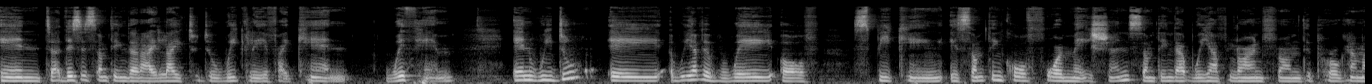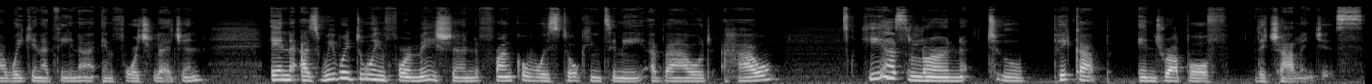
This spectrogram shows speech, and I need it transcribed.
And uh, this is something that I like to do weekly if I can with him. And we do a, we have a way of speaking is something called formation, something that we have learned from the program Awaken Athena and Forge Legend. And as we were doing formation, Franco was talking to me about how he has learned to pick up and drop off the challenges.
